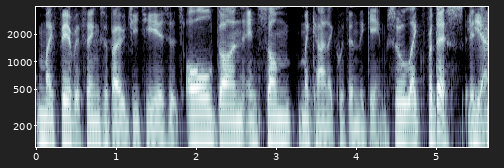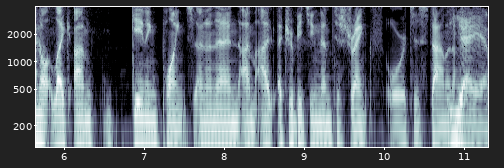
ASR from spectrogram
my favorite things about GTA is it's all done in some mechanic within the game. So like for this, it's Yeah. not like I'm gaining points and then I'm attributing them to strength or to stamina. Yeah, yeah,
